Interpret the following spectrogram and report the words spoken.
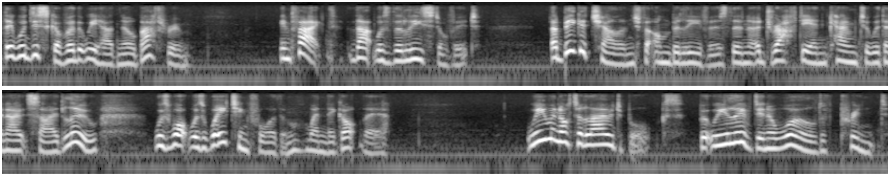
they would discover that we had no bathroom. In fact, that was the least of it. A bigger challenge for unbelievers than a drafty encounter with an outside loo was what was waiting for them when they got there. We were not allowed books, but we lived in a world of print.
